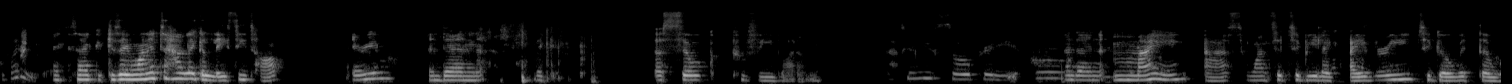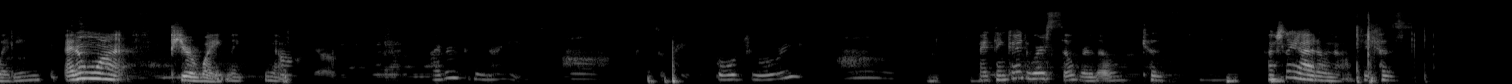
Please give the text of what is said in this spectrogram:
a wedding. Exactly, because I wanted to have like a lacy top area and then like a silk poofy bottom. That's gonna be so pretty. Oh, and then my ass wants it to be like ivory to go with the wedding. I don't want pure white, like no. Oh, yeah. Ivory could be nice. so pretty. Gold jewelry. I think I'd wear silver though, because actually I don't know because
